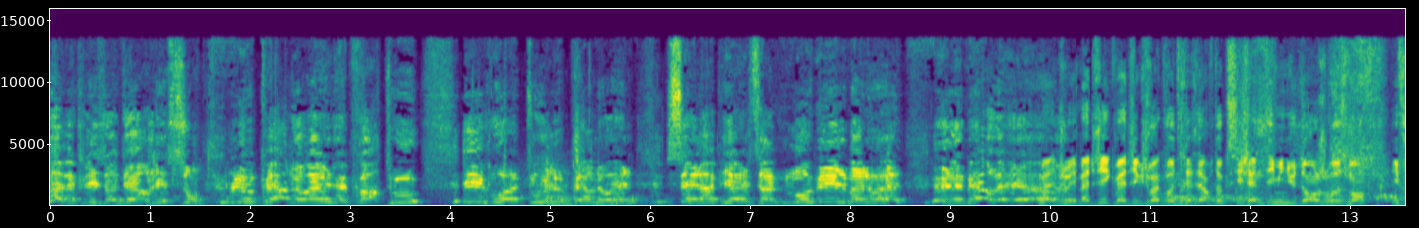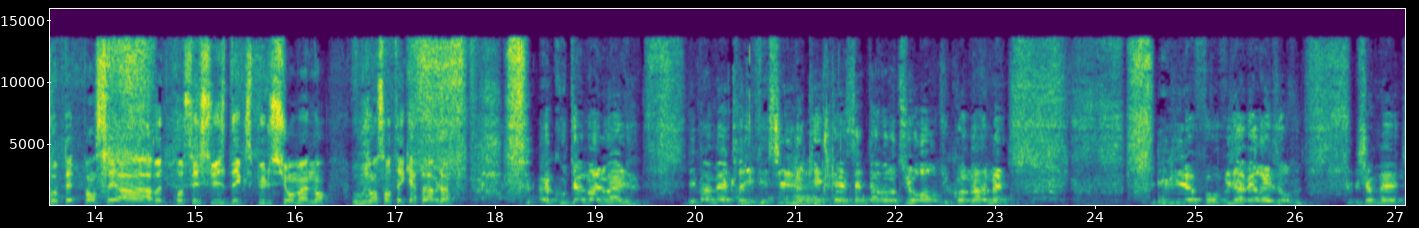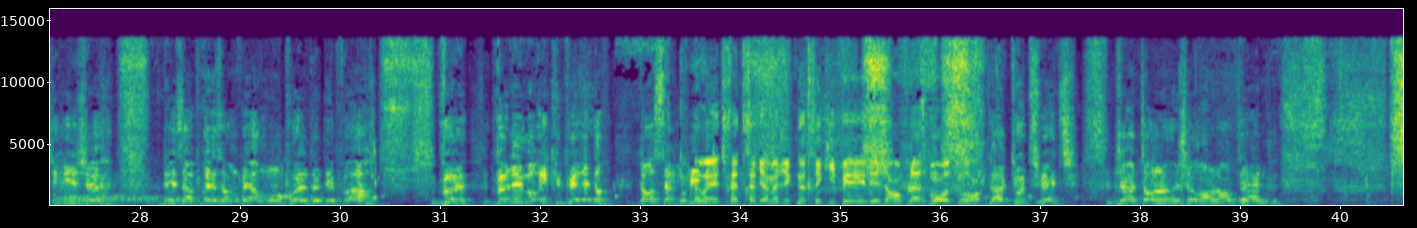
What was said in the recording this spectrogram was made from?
avec les odeurs, les sons. Le Père Noël est partout. Il voit tout, le Père Noël. C'est la bielle, ça mobile, Manuel. Il est merveilleux. Magic, Magic, Magic, je vois que votre réserve d'oxygène diminue dangereusement. Il faut peut-être penser à, à votre processus d'expulsion maintenant. Vous vous en sentez capable? Écoutez, Manuel, il va m'être difficile de quitter cette aventure hors du commun, mais il le faut, vous avez raison. Je me dirige dès à présent vers mon point de départ. Ve- venez me récupérer dans, dans cinq minutes. Ouais, très très bien, Magic. Notre équipe est déjà en place. Bon retour. À tout de suite. J'attends, je rends l'antenne.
